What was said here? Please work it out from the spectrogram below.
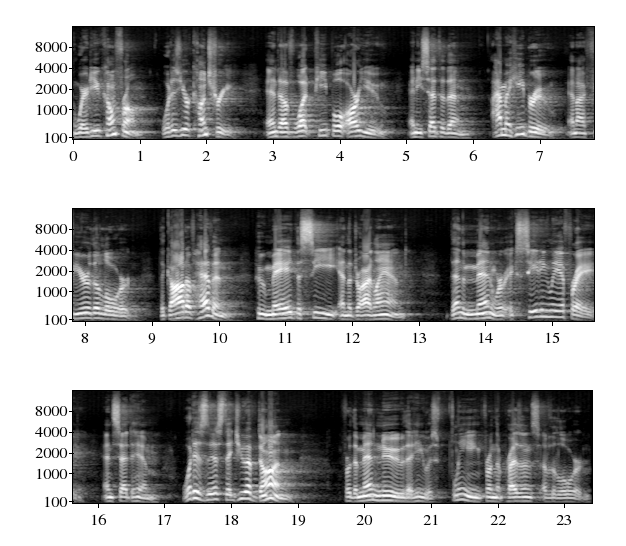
And where do you come from? What is your country? And of what people are you? And he said to them, I'm a Hebrew, and I fear the Lord, the God of heaven, who made the sea and the dry land. Then the men were exceedingly afraid and said to him, What is this that you have done? For the men knew that he was fleeing from the presence of the Lord,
